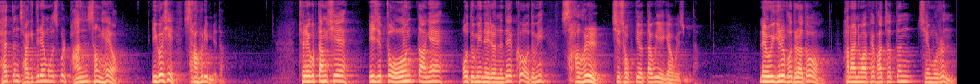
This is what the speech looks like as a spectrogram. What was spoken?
했던 자기들의 모습을 반성해요. 이것이 사흘입니다. 출애굽 당시에 이집트 온 땅에 어둠이 내렸는데 그 어둠이 사흘 지속되었다고 얘기하고 있습니다. 레위기를 보더라도 하나님 앞에 바쳤던 제물은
